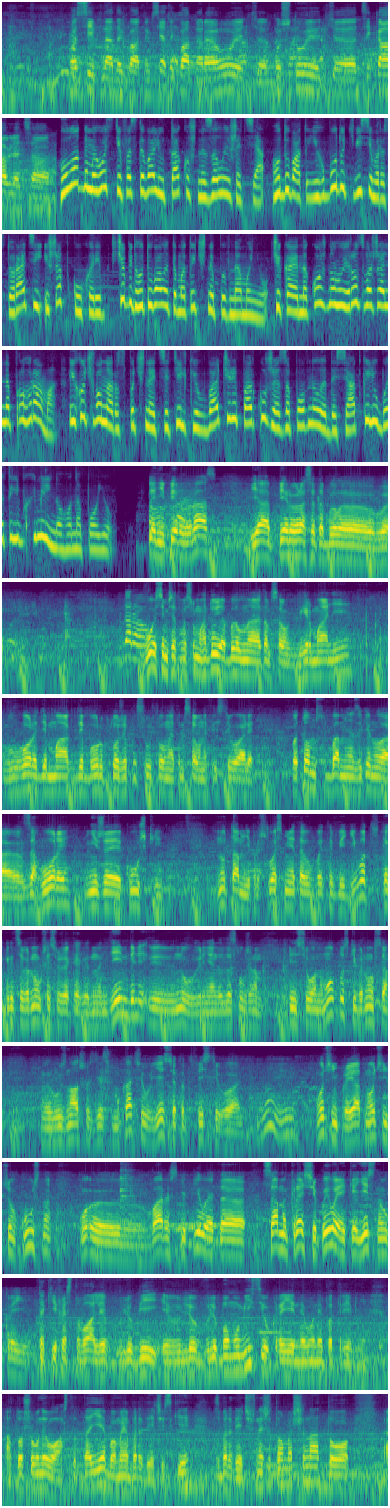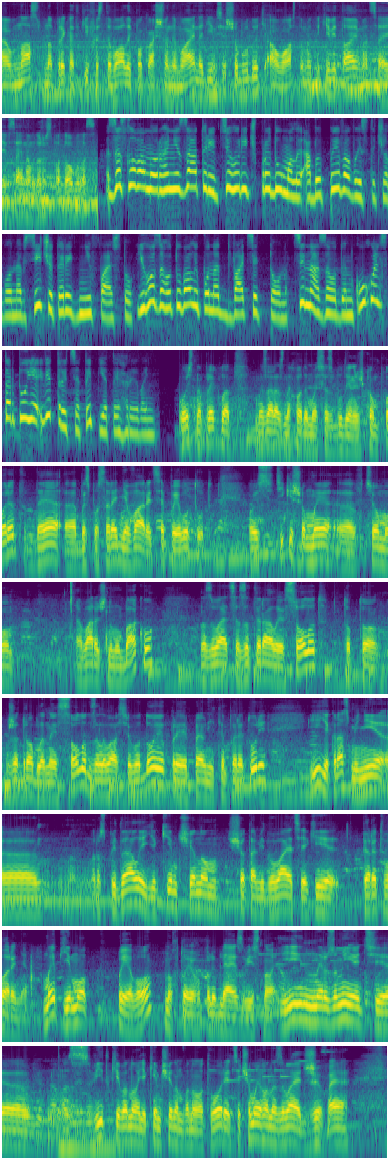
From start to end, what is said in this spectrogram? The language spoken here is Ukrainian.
осіб неадекватних. Всі адекватно реагують, куштують, е, цікавляться. Голодними гості фестивалю також не залишаться. Годувати їх будуть вісім ресторацій і шеф-кухарів, що підготували тематичне пивне меню. Чекає на кожного і розважальна програма. І хоч вона розпочнеться тільки ввечері, парк уже заповнили десятки любителів хмільного напою. Не первый раз. Я первый раз это было в 88 году. Я был на этом самом в Германии, в городе Магдебург, тоже присутствовал на этом самом фестивале. Потом судьба меня закинула за горы, ниже Кушки. Ну, там не пришлось мне это употребить. И вот, как говорится, вернувшись уже как на дембель, э, ну, вернее, на заслуженном пенсионном отпуске, вернулся, узнал, что здесь в Мукачево есть этот фестиваль. Ну и очень приятно, очень все вкусно. О, э, Варежское пиво – это самое кращее пиво, яке є на Україні. Такі фестивалі в любій в лю- в будь-якому місці України вони потрібні. А то, що вони у вас тут є, бо ми Бердичівські, з Бердичівщини Житомирщина, то е, в нас, наприклад, таких фестивалів поки що немає. Надіємося, що будуть. А у вас то ми таки вітаємо це і все нам дуже сподобалося. За словами організаторів, цьогоріч продумали, аби пива вистачило на всі чотири дні фесту. Його заготували понад 20 тонн. Ціна за один кухоль стартує від 35 гривень. Ось, наприклад, ми зараз знаходимося з будиночком поряд, де е, безпосередньо вариться пиво тут. Ось тільки що ми е, в цьому варочному баку називається затирали солод, тобто вже дроблений солод заливався водою при певній температурі, і якраз мені е, розповідали, яким чином що там відбувається, які перетворення. Ми п'ємо. Пиво, ну хто його полюбляє, звісно, і не розуміють, е, звідки воно, яким чином воно утворюється, чому його називають живе,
